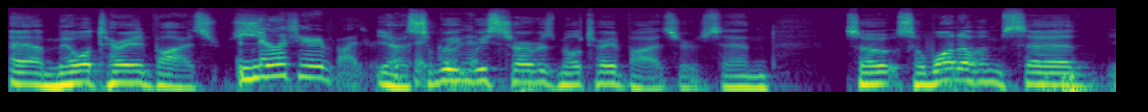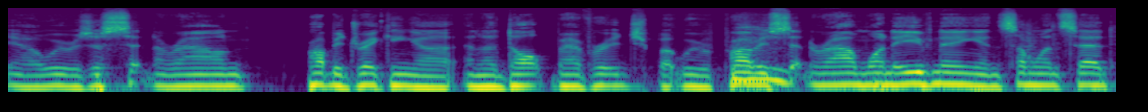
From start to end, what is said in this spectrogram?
uh, military advisors. military advisors? Yeah, Okay, so we, we serve as military advisors, and so so one of them said, you know, we were just sitting around, probably drinking a, an adult beverage, but we were probably Mm-hmm. sitting around one evening, and someone said,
